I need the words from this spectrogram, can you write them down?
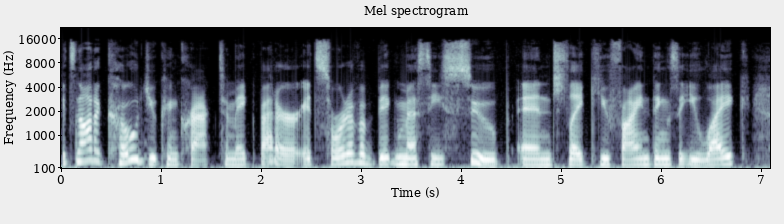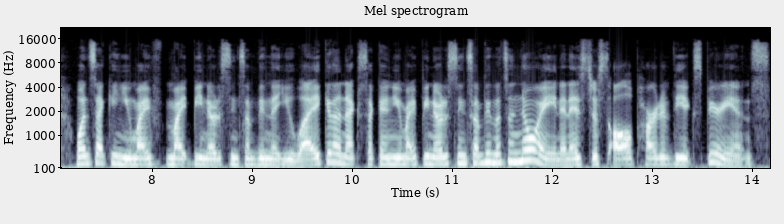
it's not a code you can crack to make better it's sort of a big messy soup and like you find things that you like one second you might might be noticing something that you like and the next second you might be noticing something that's annoying and it's just all part of the experience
